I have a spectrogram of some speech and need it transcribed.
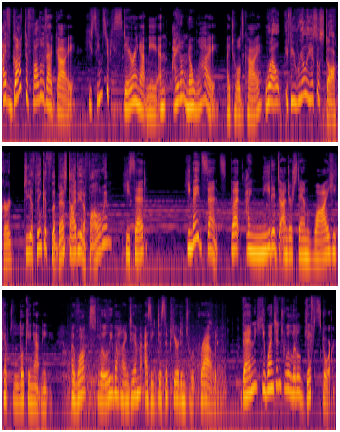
I've got to follow that guy. He seems to be staring at me, and I don't know why, I told Kai. Well, if he really is a stalker, do you think it's the best idea to follow him? He said. He made sense, but I needed to understand why he kept looking at me. I walked slowly behind him as he disappeared into a crowd. Then he went into a little gift store.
